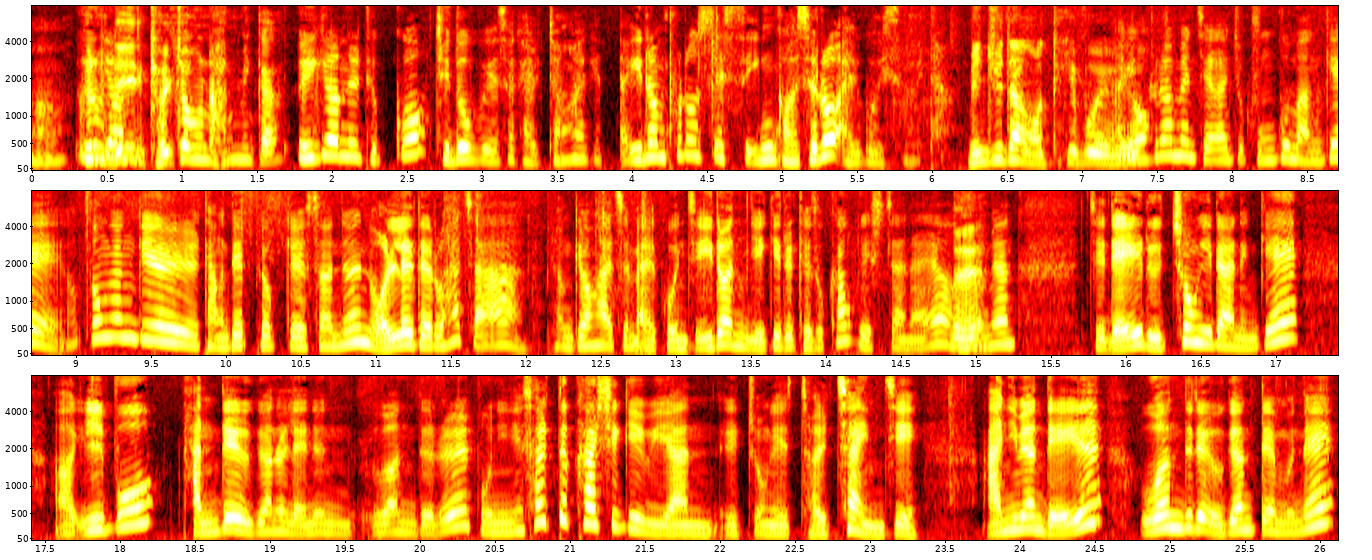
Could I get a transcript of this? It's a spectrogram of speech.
어, 그럼 의견, 내일 결정은 합니까? 의견을 듣고 지도부에서 결정하겠다. 이런 프로세스인 것으로 알고 있습니다. 민주당 어떻게 보여요? 아니, 그러면 제가 좀 궁금한 게 송영길 당 대표께서는 원래대로 하자. 변경하지 말고 이제 이런 얘기를 계속 하고 계시잖아요. 네. 그러면 이제 내일 의총이라는 게 어, 일부 반대 의견을 내는 의원들을 본인이 설득하시기 위한 일종의 절차인지 아니면 내일 의원들의 의견 때문에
